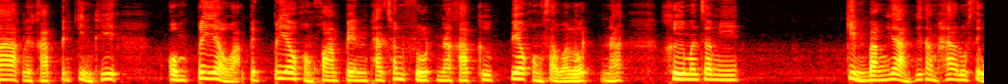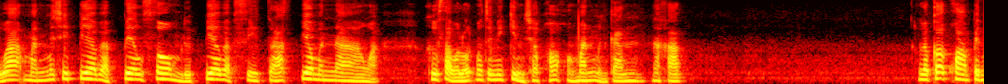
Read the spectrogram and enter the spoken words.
มากเลยครับ เป็นกลิ่นที่อมเปรี้ยวอะเป็นเปรี้ยวของความเป็น passion fruit นะครับ คือเปรี้ยวของสาวรสนะ คือมันจะมี กลิ่นบางอย่างที่ทำให้รู้สึกว่ามันไม่ใช่เปรี้ยวแบบเปรี้ยวส้ม หรือเปรี้ยวแบบซีตรัสเปรี้ยวมะนาวอะ คือสาวรสมันจะมีกลิ่นเฉพาะของมันเหมือนกันนะครับ แล้วก็ความเป็น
